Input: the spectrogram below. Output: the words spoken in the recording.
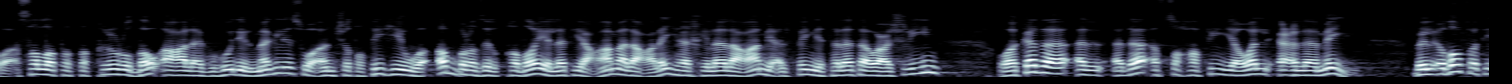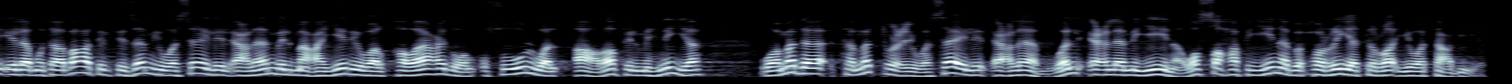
وسلط التقرير الضوء على جهود المجلس وأنشطته وأبرز القضايا التي عمل عليها خلال عام 2023 وكذا الأداء الصحفي والإعلامي. بالإضافة إلى متابعة التزام وسائل الإعلام بالمعايير والقواعد والأصول والأعراف المهنية ومدى تمتع وسائل الإعلام والإعلاميين والصحفيين بحرية الرأي والتعبير.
